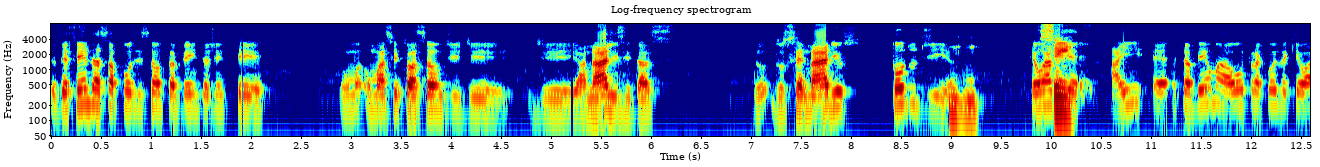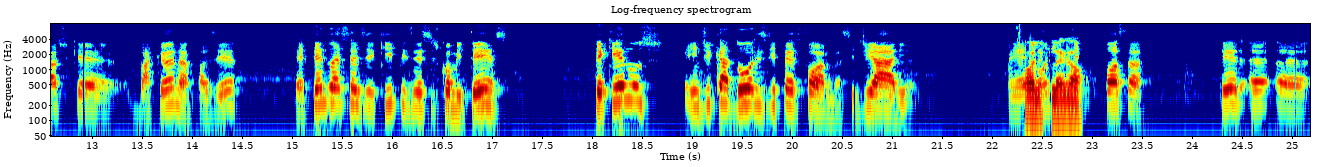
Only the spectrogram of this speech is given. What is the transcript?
eu, defendo essa posição também de a gente ter uma, uma situação de, de, de análise das, do, dos cenários todo dia. Uhum. Então, acho Sim. que aí é, também uma outra coisa que eu acho que é bacana fazer é tendo essas equipes nesses comitês pequenos indicadores de performance diária. É, Olha que legal. possa ter é,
